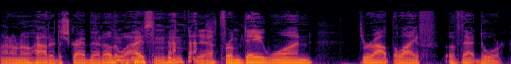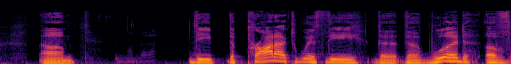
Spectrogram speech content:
I don't know how to describe that otherwise. Mm-hmm, mm-hmm, yeah. from day one throughout the life of that door. Um, the the product with the the the wood of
